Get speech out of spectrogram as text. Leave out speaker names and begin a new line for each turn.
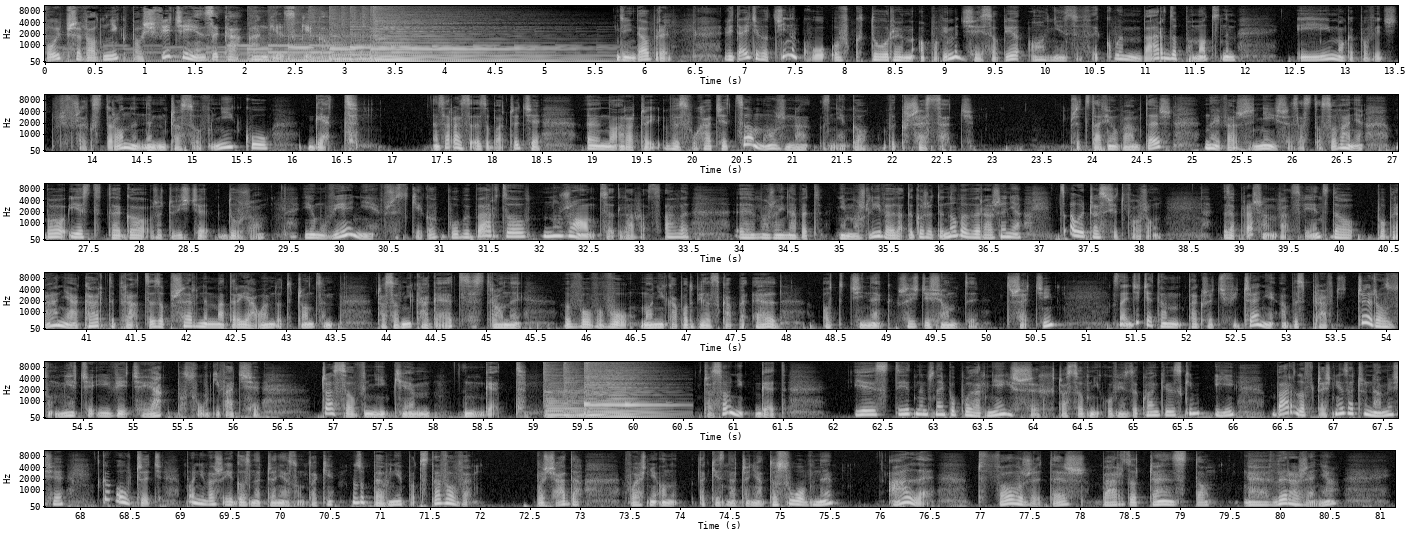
Twój przewodnik po świecie języka angielskiego. Dzień dobry. Witajcie w odcinku, w którym opowiemy dzisiaj sobie o niezwykłym, bardzo pomocnym i mogę powiedzieć wszechstronnym czasowniku get. Zaraz zobaczycie, no a raczej wysłuchacie, co można z niego wykrzesać. Przedstawię Wam też najważniejsze zastosowania, bo jest tego rzeczywiście dużo. I omówienie wszystkiego byłoby bardzo nużące dla Was, ale y, może i nawet niemożliwe, dlatego że te nowe wyrażenia cały czas się tworzą. Zapraszam Was więc do pobrania karty pracy z obszernym materiałem dotyczącym czasownika GET ze strony www.monikapodbielska.pl, odcinek 63 Znajdziecie tam także ćwiczenie, aby sprawdzić, czy rozumiecie i wiecie, jak posługiwać się czasownikiem get. Czasownik get jest jednym z najpopularniejszych czasowników w języku angielskim i bardzo wcześnie zaczynamy się go uczyć, ponieważ jego znaczenia są takie zupełnie podstawowe. Posiada właśnie on takie znaczenia dosłowne, ale tworzy też bardzo często e, wyrażenia,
